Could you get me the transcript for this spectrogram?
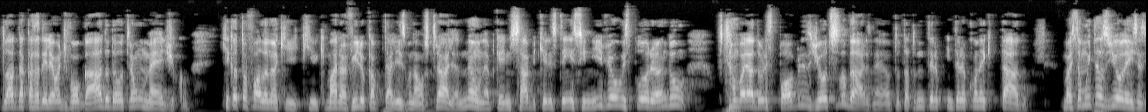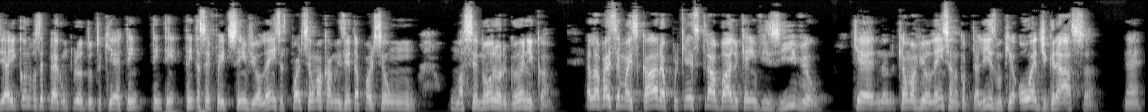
Do lado da casa dele é um advogado, da outra é um médico. O que, que eu estou falando aqui? Que, que, maravilha o capitalismo na Austrália? Não, né? Porque a gente sabe que eles têm esse nível explorando os trabalhadores pobres de outros lugares, né? Está tudo inter, interconectado. Mas são muitas violências. E aí, quando você pega um produto que é, tem, tem, tem, tenta ser feito sem violências, pode ser uma camiseta, pode ser um, uma cenoura orgânica, ela vai ser mais cara porque esse trabalho que é invisível, que é, que é uma violência no capitalismo, que é, ou é de graça, né?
